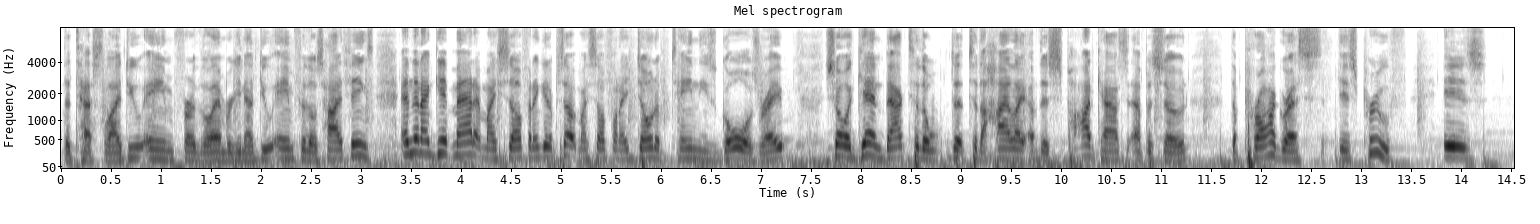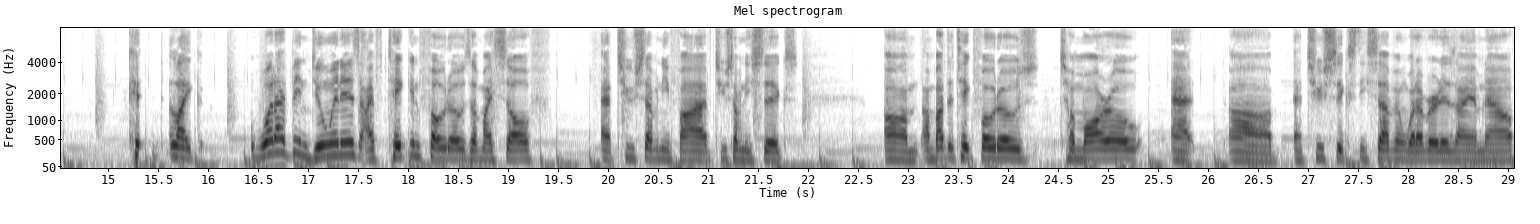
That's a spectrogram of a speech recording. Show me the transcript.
the Tesla. I do aim for the Lamborghini. I do aim for those high things. And then I get mad at myself and I get upset with myself when I don't obtain these goals, right? So again, back to the, the to the highlight of this podcast episode, the progress is proof is like what I've been doing is I've taken photos of myself at 275, 276. Um, I'm about to take photos tomorrow at uh, at 267, whatever it is I am now.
